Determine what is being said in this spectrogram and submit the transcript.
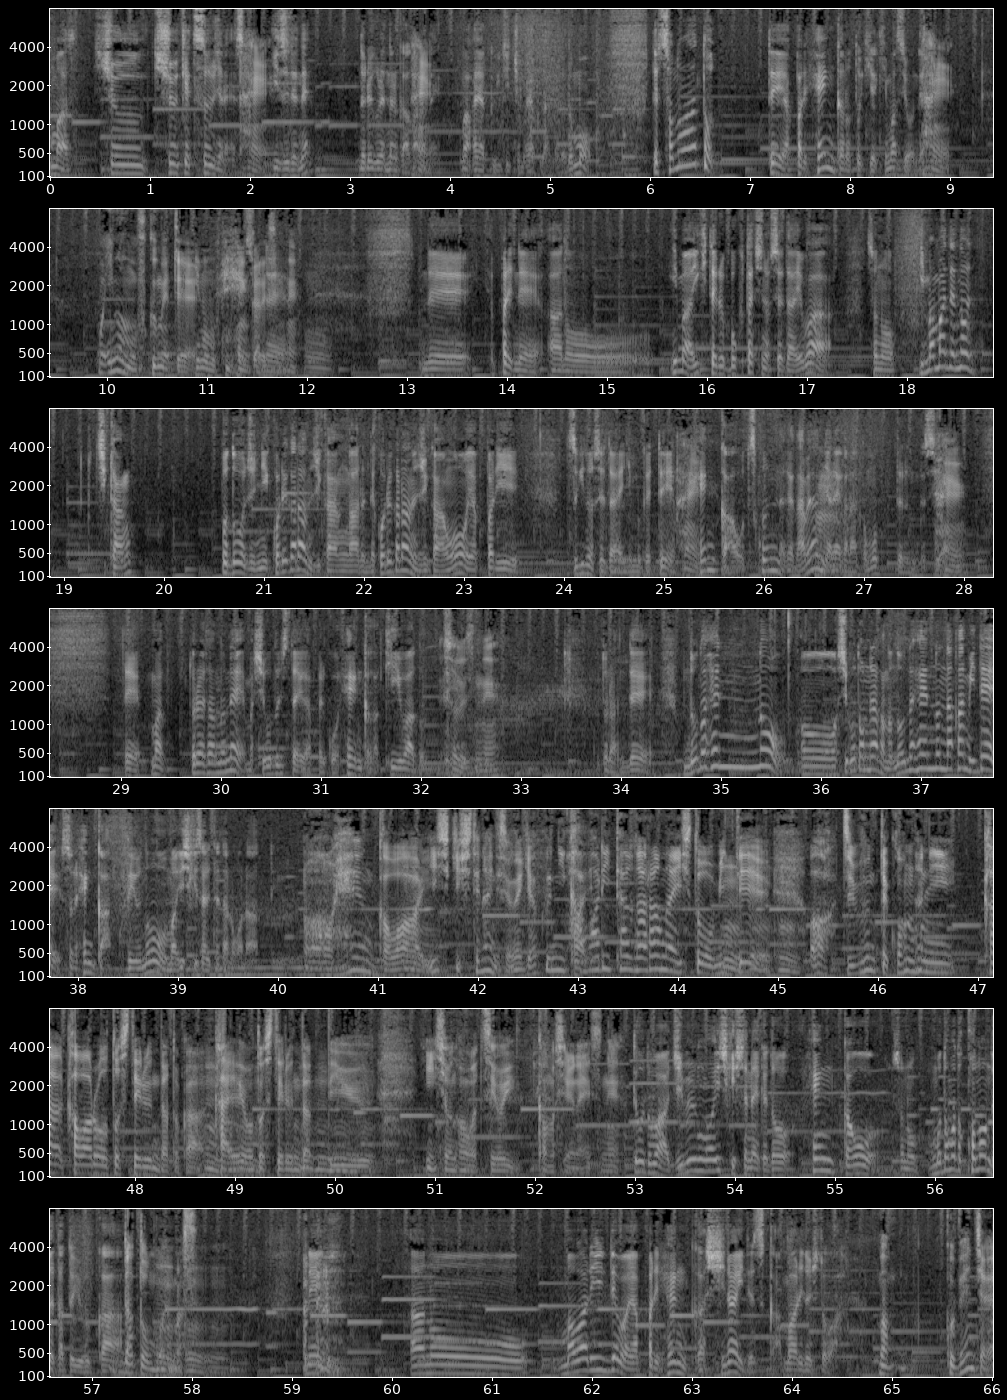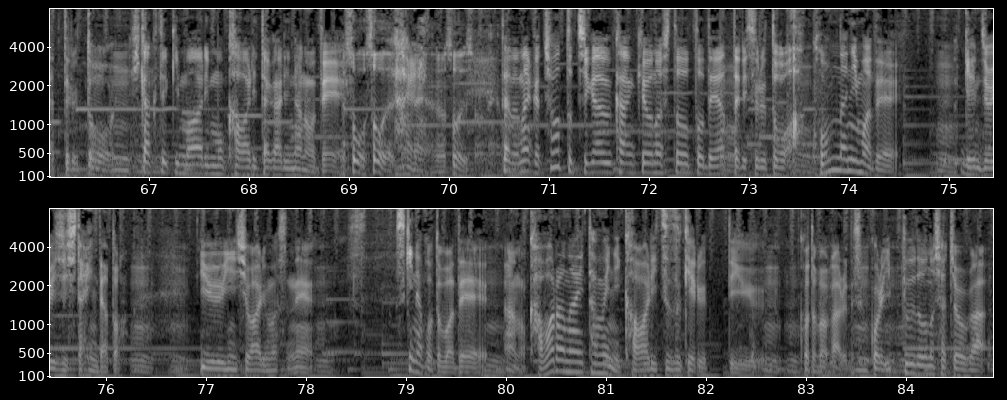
まあ終終結するじゃないですか、はい。い、ずれねどれぐらいになるかわからない、まあ、早く一日も早くなんだけども。でその後ってやっぱり変化の時が来ますよね、はい。もう今も含めて変て化ですよね。うん。でやっぱりね、あのー今生きてる僕たちの世代はその今までの時間と同時にこれからの時間があるんでこれからの時間をやっぱり次の世代に向けてはい。変化を作んなきゃダメなんじゃないかなと思ってるんですよ、はい。でまあ虎屋さんのね、まあ、仕事自体がやっぱりこう変化がキーワードっていうそうですねことなんでどの辺のお仕事の中のどの辺の中身でその変化っていうのをまあ意識されてたのかなっていう。あー変化は意識してないんですよね。逆に変わりたがらない人を見て、あ自分ってこんなにか変わろうとしてるんだとか、うん変えようとしてるんだっていう印象の方が強いかもしれないですね。ってことは自分を意識してないけど変化をもともと好んでたというか。だと思います。うんうんうん。で あのー周りではやっぱり変化しないですか？周りの人は。まあこれベンチャーやってるとうんうんうん。比較的周りも変わりたがりなので。そうそうですよね、はそうですよね。ただなんかちょっと違う環境の人と出会ったりすると、あこんなにまでうん。現状維持したいんだとうん。いう印象ありますね、好きな言葉で、うん。あの変わらないために変わり続けるっていう言葉があるんですよ。これ一風堂の社長が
